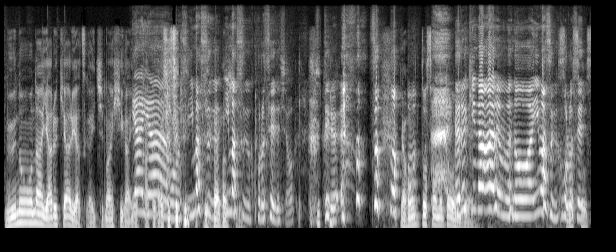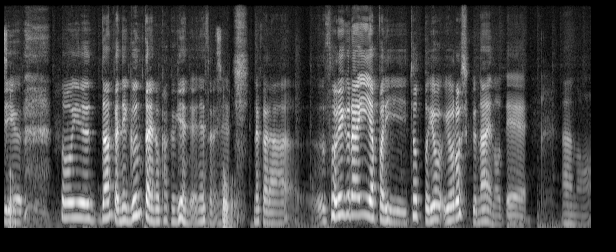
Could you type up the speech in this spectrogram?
無能なやる気あるやつが一番被害を拡いやいやもう今すぐ今すぐぐ殺せでしょ。知ってる？いや本当その通りで。やる気のある無能は今すぐ殺せっていうそういうなんかね軍隊の格言だよねそれね。だからそれぐらいやっぱりちょっとよよろしくないのであの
